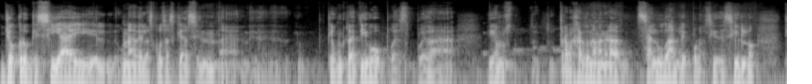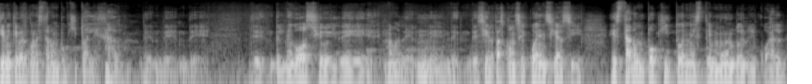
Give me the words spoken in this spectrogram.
yo creo que sí hay una de las cosas que hacen ah, que un creativo pues, pueda, digamos, trabajar de una manera saludable, por así decirlo, tiene que ver con estar un poquito alejado del negocio y de, ¿no? de, ciertas consecuencias y estar un poquito en este mundo en el cual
